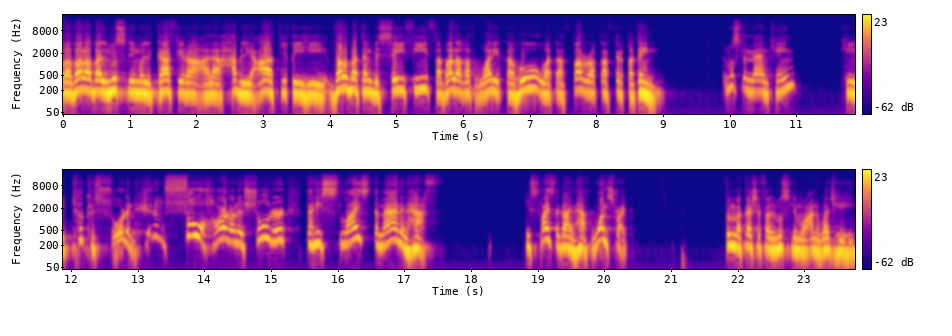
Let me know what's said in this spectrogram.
فضرب المسلم الكافر على حبل عاتقه ضربة بالسيف فبلغت ورقه وتفرق فرقتين. The Muslim man came, he took his sword and hit him so hard on his shoulder that he sliced the man in half. He sliced the guy in half, one strike. ثم كشف المسلم عن وجهه.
